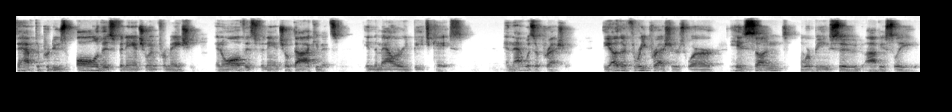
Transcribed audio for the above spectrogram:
to have to produce all of his financial information and all of his financial documents in the Mallory Beach case. And that was a pressure. The other three pressures were his sons were being sued. Obviously,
